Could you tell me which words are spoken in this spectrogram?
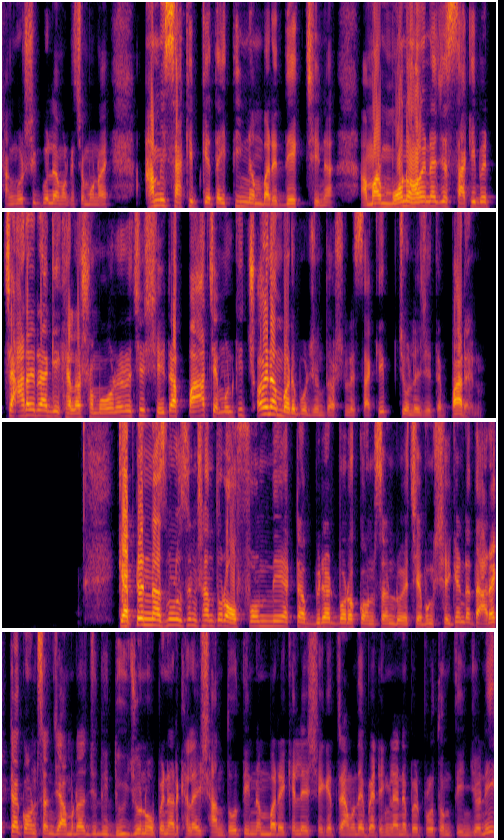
সাংঘর্ষিক বলে আমার কাছে মনে হয়, আমি সাকিবকে তাই তিন নম্বরে দেখছি না। আমার মনে হয় না যে সাকিবের চারের আগে খেলার সম্ভাবনা রয়েছে, সেটা পাঁচ, এমনকি ছয় নম্বরে পর্যন্ত আসলে সাকিব চলে যেতে পারেন। ক্যাপ্টেন নাজমুল হোসেন শান্তর অফ ফর্ম নিয়ে একটা বিরাট বড় কনসার্ন রয়েছে এবং সেখানটাতে আরেকটা কনসার্ন যে আমরা যদি দুইজন ওপেনার খেলাই শান্ত তিন নম্বরে খেলে, সেক্ষেত্রে আমাদের ব্যাটিং লাইন আপের প্রথম তিনজনই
